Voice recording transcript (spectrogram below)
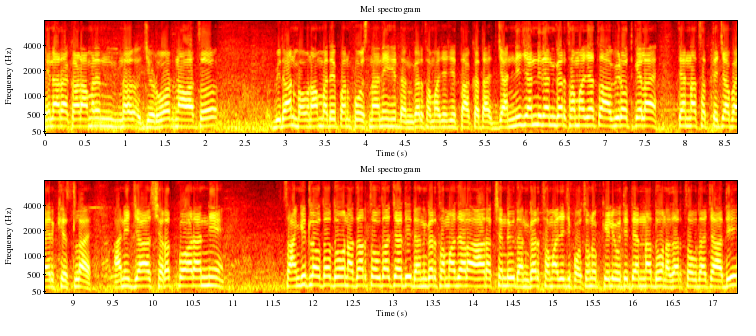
येणाऱ्या काळामध्ये न झिरवड नावाचं विधान भवनामध्ये पण पोहोचणारी ही धनगर समाजाची ताकद आहे. ज्यांनी ज्यांनी धनगर समाजाचा अविरोध केला आहे त्यांना सत्तेच्या बाहेर खेचला आहे आणि ज्या शरद पवारांनी सांगितलं होतं दोन हजार चौदाच्या आधी धनगर समाजाला आरक्षण देऊ धनगर समाजाची फसवणूक केली होती. त्यांना दोन हजार चौदाच्या आधी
